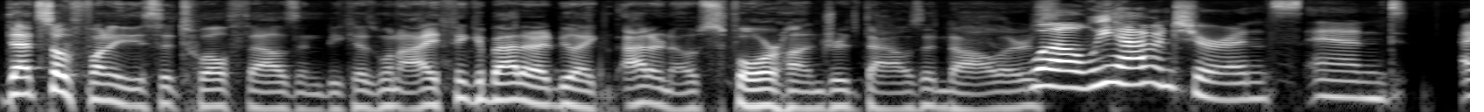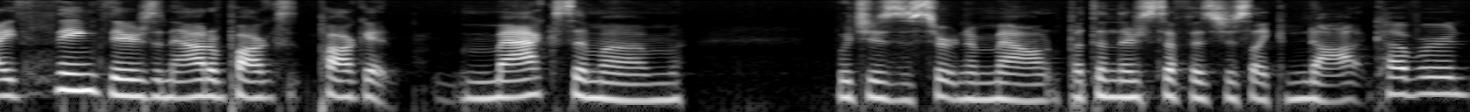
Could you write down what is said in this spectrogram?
that's so funny. You said twelve thousand because when I think about it, I'd be like, I don't know, it's four hundred thousand dollars. Well, we have insurance, and I think there's an out of pocket maximum, which is a certain amount. But then there's stuff that's just like not covered,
